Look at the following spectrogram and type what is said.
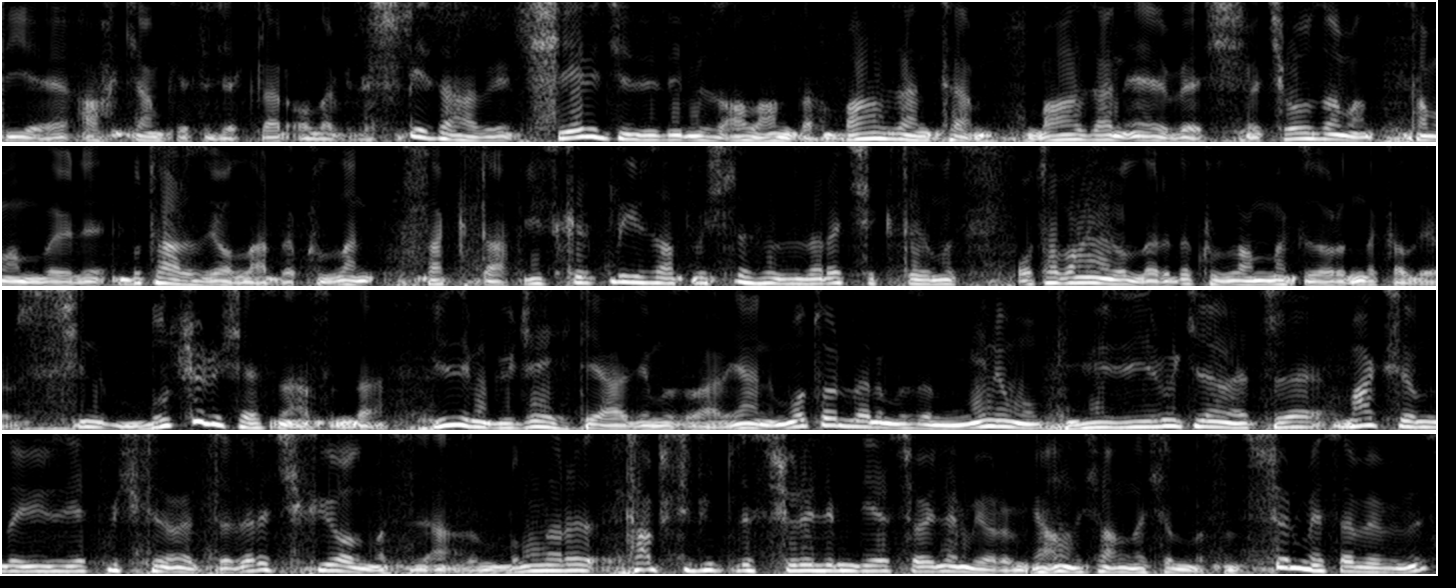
diye ahkam kesecekler olabilir. Biz abi şehir içi dediğimiz alanda bazen TEM, bazen E5 ve çoğu zaman tamam böyle bu tarz yollarda kullansak da 140'lı 160'lı hızlara çıktığımız otoban yolları da kullanmak zorunda kalıyoruz. Şimdi bu sürüş esnasında bizim güce ihtiyacımız var. Yani motorlarımızın minimum 120 kilometre maksimumda 170 kilometrelere çıkıyor olması lazım. Bunları top speedle sürelim diye söylemiyorum. Yanlış anlaşılmasın. Sürme sebebimiz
